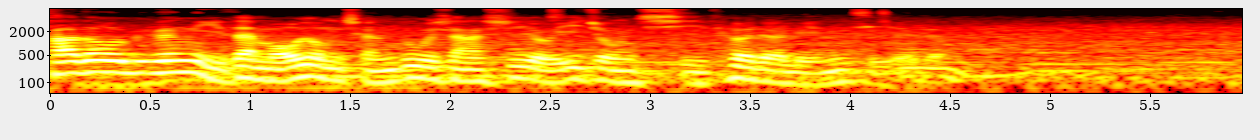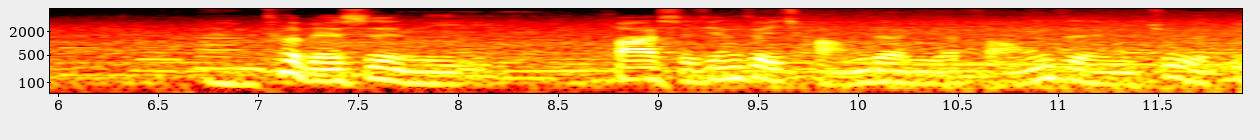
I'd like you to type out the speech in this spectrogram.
它都跟你在某种程度上是有一种奇特的连接的。特别是你花时间最长的你的房子、你住的地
